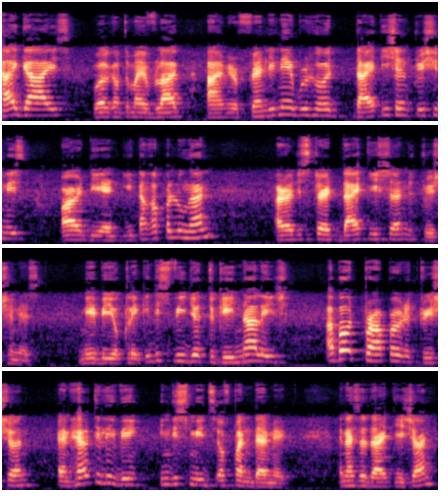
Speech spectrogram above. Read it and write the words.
Hi guys! Welcome to my vlog. I'm your friendly neighborhood dietitian nutritionist RDN Itang Kapalungan, a registered dietitian nutritionist. Maybe you click in this video to gain knowledge about proper nutrition and healthy living in this midst of pandemic. And as a dietitian,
